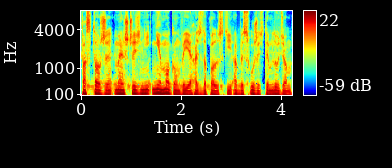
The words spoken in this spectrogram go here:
Pastorzy, mężczyźni nie mogą wyjechać do Polski, aby służyć tym ludziom.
